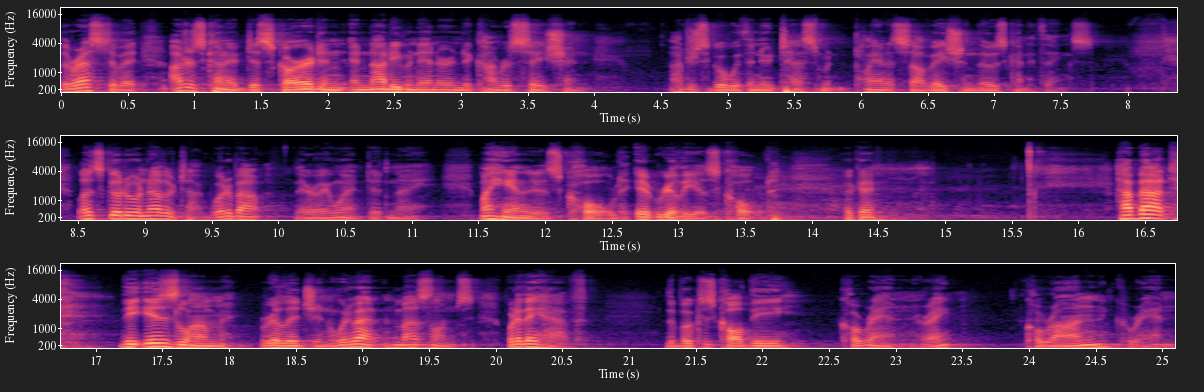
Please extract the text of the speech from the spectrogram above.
the rest of it, I'll just kind of discard and, and not even enter into conversation. I'll just go with the New Testament, plan of salvation, those kind of things. Let's go to another time. What about, there I went, didn't I? My hand is cold. It really is cold. Okay? How about the Islam religion? What about Muslims? What do they have? The book is called the Quran, right? Quran, Quran.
